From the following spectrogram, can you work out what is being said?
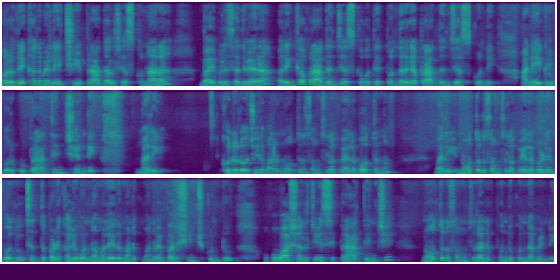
మరోదే కాలమే లేచి ప్రార్థనలు చేసుకున్నారా? బైబిల్ చదివారా? మరి ఇంకా ప్రార్థన చేసుకోకపోతే తొందరగా ప్రార్థన చేసుకోండి. అనేకుల కొరకు ప్రార్థించండి. మరి కొన్ని రోజులు మనం నూతన సంస్థలకు వెళ్ళబోతున్నాం. మరి నూతన సంస్థలకు వెళ్ళబడే బదు సిద్ధపడి కలిగి ఉన్నామో లేదో మనకు మనమే పరీక్షించుకుంటూ ఉపవాసాలు చేసి ప్రార్థించి నూతన సంవత్సరాన్ని పొందుకుందామండి.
